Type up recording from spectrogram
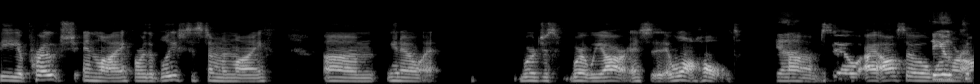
the approach in life or the belief system in life um you know we're just where we are. It's, it won't hold yeah. Um, so I also so you're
